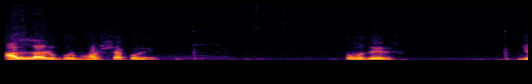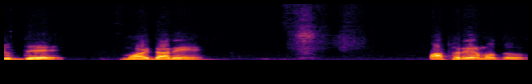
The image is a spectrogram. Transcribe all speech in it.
আল্লাহর উপর ভরসা করে তোমাদের যুদ্ধে ময়দানে পাথরের মতো,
